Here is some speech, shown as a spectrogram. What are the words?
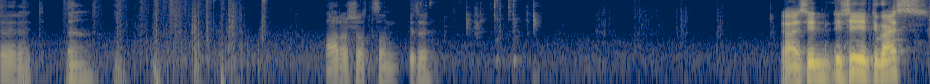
Da-da-da-da. Lot of shots on Peter. Yeah, I see, you see two guys.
